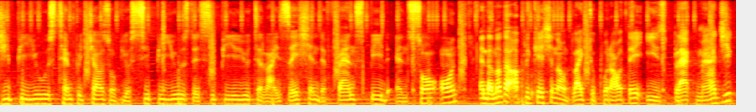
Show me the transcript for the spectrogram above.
GPUs, temperatures of your CPUs, the CPU utilization, the fan speed, and so on. And another application I would like to put out there is Blackmagic.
